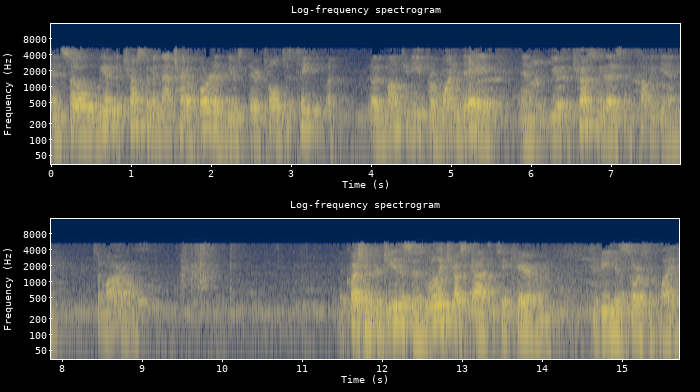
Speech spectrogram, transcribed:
and so we have to trust Him and not try to hoard it. He was, they were told, just take a, the amount you need for one day, and you have to trust me that it's going to come again tomorrow. The question for Jesus is will he trust God to take care of him, to be his source of life?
